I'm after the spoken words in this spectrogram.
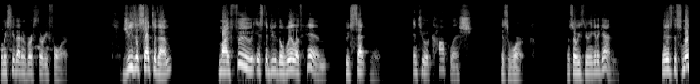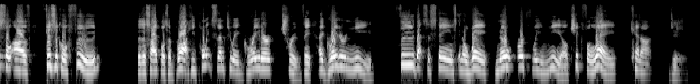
And we see that in verse 34. Jesus said to them, My food is to do the will of him who sent me and to accomplish his work. And so he's doing it again. In his dismissal of physical food, the disciples have brought, he points them to a greater truth, a, a greater need, food that sustains in a way no earthly meal, Chick fil A, cannot do.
